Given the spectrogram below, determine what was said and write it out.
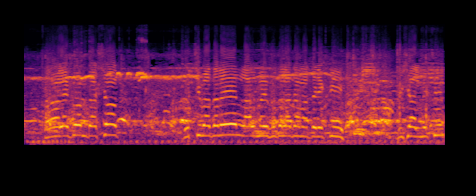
আসসালামাইকুম দর্শক। বুচ্ছি বাজারে লালমাই উপজেলা জামাতের একটি বিশাল মিছিল।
